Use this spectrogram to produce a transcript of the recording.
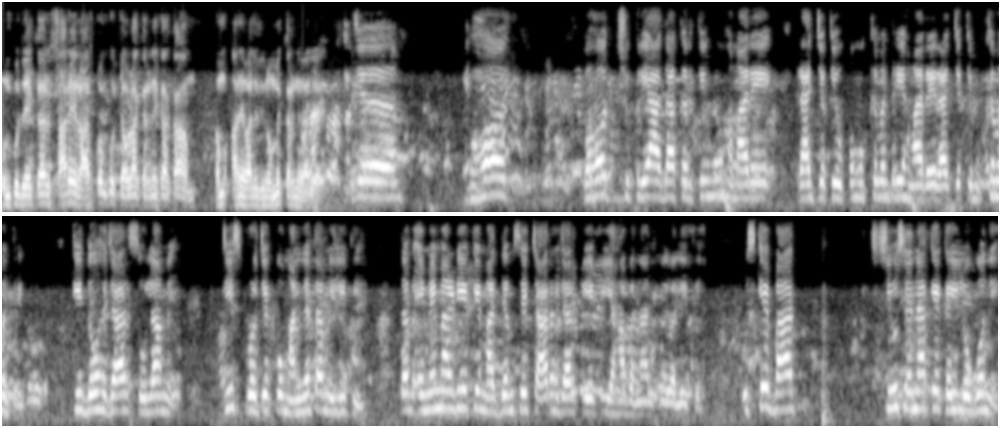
उनको देकर सारे रास्तों को चौड़ा करने का काम हम आने वाले दिनों में करने वाले हैं। बहुत बहुत शुक्रिया अदा करती हूँ हमारे राज्य के उप मुख्यमंत्री हमारे राज्य के मुख्यमंत्री कि 2016 में जिस प्रोजेक्ट को मान्यता मिली थी, तब एमएमआरडीए के माध्यम से 4000 पीएपी यहाँ बनाने वाले थे। उसके बाद शिवसेना के कई लोगों ने,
